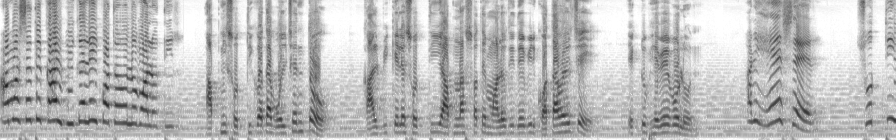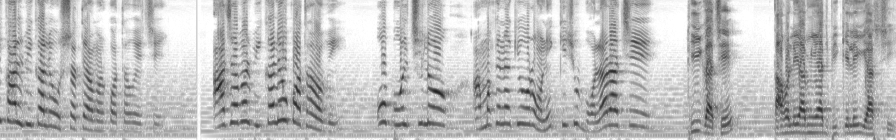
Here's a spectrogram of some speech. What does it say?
আমার সাথে কাল বিকালেই কথা হলো মালতীর। আপনি সত্যি কথা বলছেন তো? কাল বিকেলে সত্যিই আপনার সাথে মালতী দেবীর কথা হয়েছে? একটু ভেবে বলুন। আরে হ্যাঁ স্যার সত্যি কাল বিকালে ওর সাথে আমার কথা হয়েছে। আজ আবার বিকালেও কথা হবে। ও বলছিল আমাকে নাকি ওর অনেক কিছু বলার আছে। ঠিক আছে তাহলে আমি আজ বিকেলেই আসছি।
